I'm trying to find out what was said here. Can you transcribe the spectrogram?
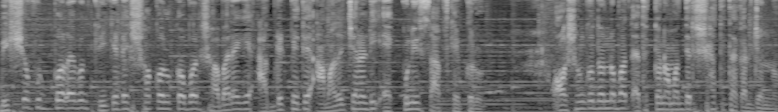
বিশ্ব ফুটবল এবং ক্রিকেটের সকল খবর সবার আগে আপডেট পেতে আমাদের চ্যানেলটি এক্ষুনি সাবস্ক্রাইব করুন। অসংখ্য ধন্যবাদ এতক্ষণ আমাদের সাথে থাকার জন্য।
